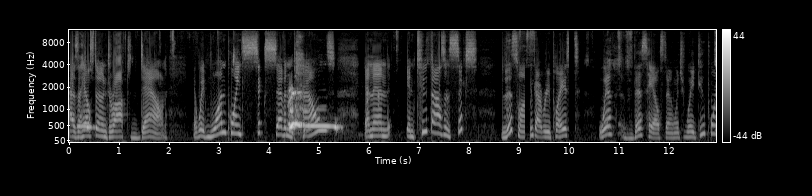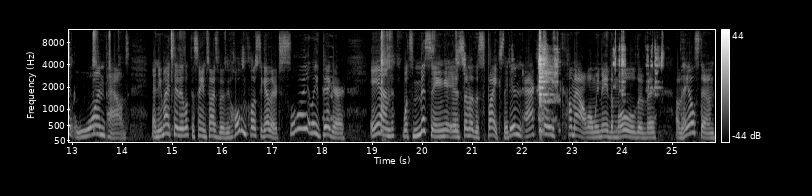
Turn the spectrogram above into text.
as the hailstone dropped down. It weighed 1.67 pounds, and then in 2006, this one got replaced with this hailstone, which weighed 2.1 pounds. And you might say they look the same size, but if you hold them close together, it's slightly bigger. And what's missing is some of the spikes. They didn't actually come out when we made the mold of the, of the hailstone,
